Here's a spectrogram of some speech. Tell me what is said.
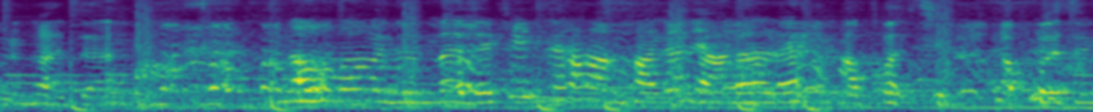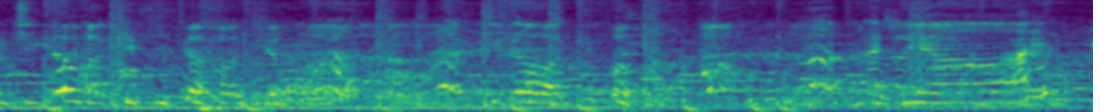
그럼 가자 너무 마음에 드는데 내 케이스 하나 당연히 안 할래. 아빠 지금 아빠 지금 기가 막혀 기가 막혀 기가 막혀 안녕 안녕.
